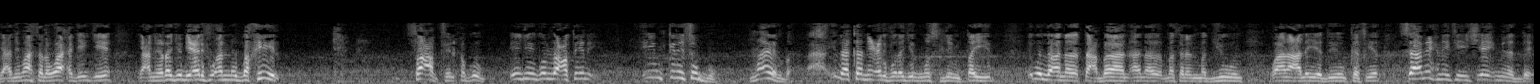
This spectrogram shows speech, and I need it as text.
يعني مثلا واحد يجي يعني رجل يعرف أنه بخيل صعب في الحقوق يجي يقول له أعطيني يمكن يسبه. ما يرضى. إذا كان يعرف رجل مسلم طيب يقول له أنا تعبان أنا مثلا مديون وأنا علي ديون كثير سامحني في شيء من الدين.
